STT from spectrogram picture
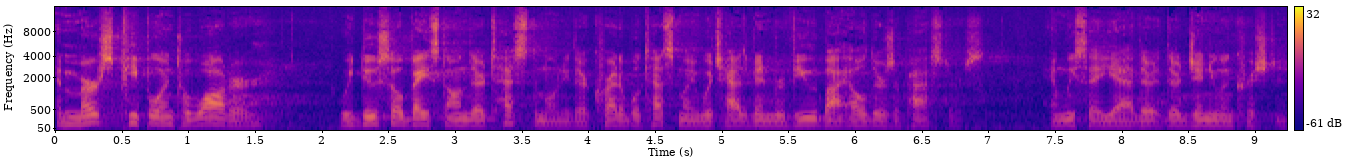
immerse people into water, we do so based on their testimony, their credible testimony, which has been reviewed by elders or pastors. And we say, yeah, they're, they're genuine Christian.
